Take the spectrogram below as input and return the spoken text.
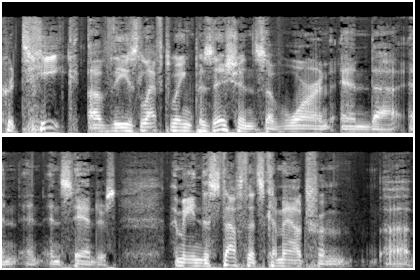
critique of these left-wing positions of Warren and, uh, and, and and Sanders. I mean, the stuff that's come out from uh,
